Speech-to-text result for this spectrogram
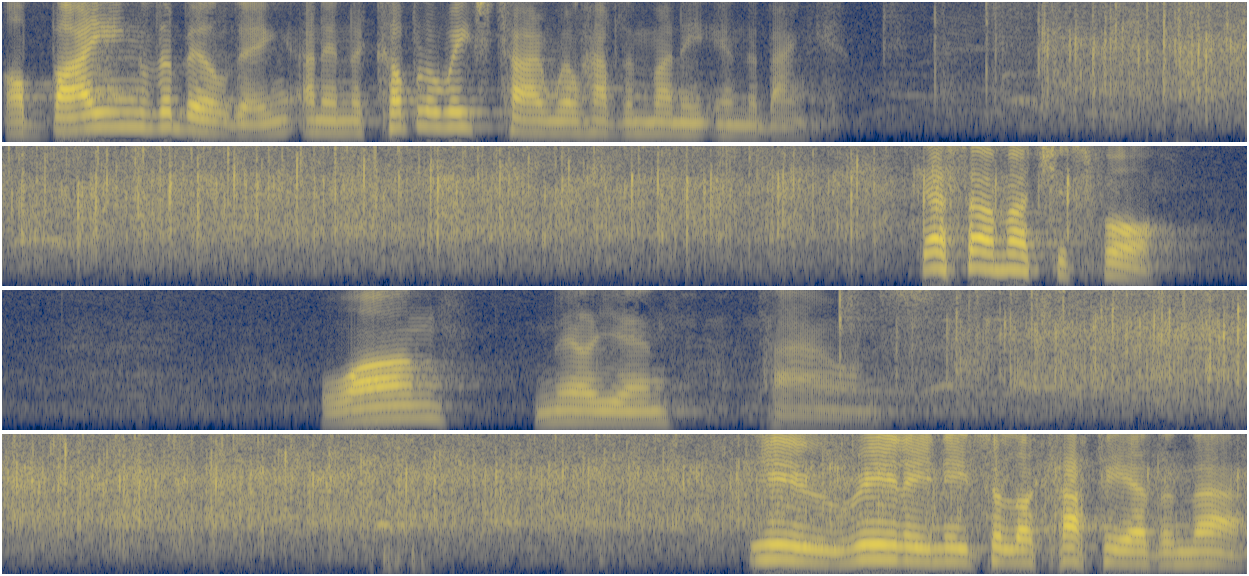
are buying the building, and in a couple of weeks' time, we'll have the money in the bank. Guess how much it's for? One million pounds. You really need to look happier than that.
